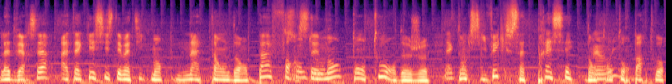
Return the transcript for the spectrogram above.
l'adversaire attaquait systématiquement, n'attendant pas forcément ton tour de jeu. Donc ce qui fait que ça te pressait dans Ah ton oui. tour par tour.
